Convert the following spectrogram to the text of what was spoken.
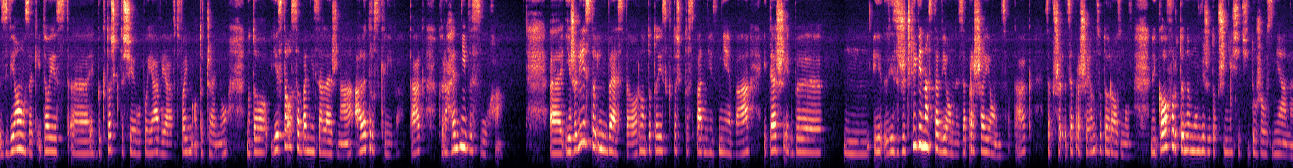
związek i to jest e, jakby ktoś, kto się pojawia w Twoim otoczeniu, no to jest to osoba niezależna, ale troskliwa, tak? która chętnie wysłucha. E, jeżeli jest to inwestor, no to to jest ktoś, kto spadnie z nieba i też jakby mm, jest życzliwie nastawiony, zapraszająco, tak? Zapraszająco do rozmów. No i koło mówi, że to przyniesie Ci dużą zmianę.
